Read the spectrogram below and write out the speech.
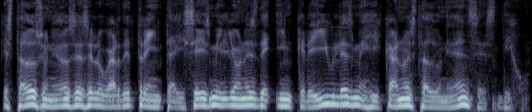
Estados Unidos es el hogar de 36 millones de increíbles mexicanos estadounidenses, dijo.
